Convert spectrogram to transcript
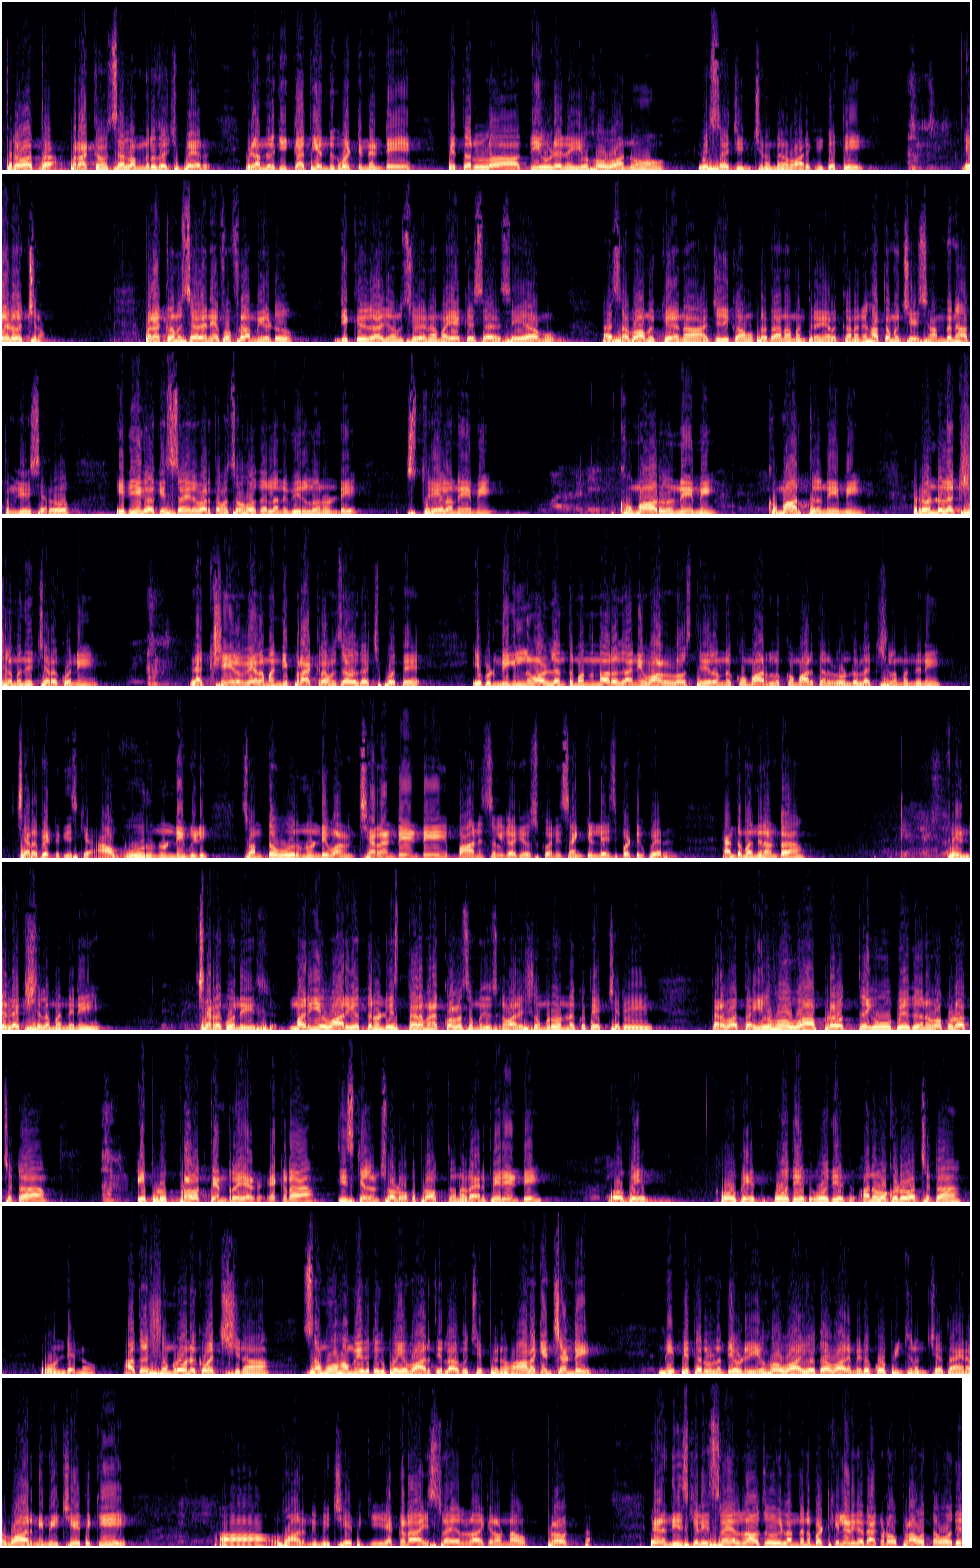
తర్వాత పరాక్రమశాలు అందరూ చచ్చిపోయారు. వీళ్ళందరికీ గతి ఎందుకు పట్టిందంటే పితరుల దేవుడైన యుహోవాను విసర్జించినందున వారికి గతి. ఏడు వచ్చిన పరాక్రమశాలైన ఎఫ్రామీయుడు జిక్రి రాజవంశుడైన మయక సేయాము సభాముఖ్యులైన అజ్జిలికాము ప్రధానమంత్రి అయిన ఎలకానని హతము చేసి అందరిని హతము చేశారు. ఇదిగా ఇస్రాయేల్ వారు తమ సహోదరులను వీరిలో నుండి స్త్రీలనేమి కుమారులనేమి కుమార్తెలనేమి రెండు లక్షల మంది చెరకొని లక్ష ఇరవై వేల మంది పరాక్రమశాలు చచ్చిపోతే ఇప్పుడు మిగిలిన వాళ్ళు ఎంతమంది ఉన్నారు కానీ వాళ్ళలో స్త్రీలను కుమారులు కుమార్తెను రెండు లక్షల మందిని చెరబెట్టి తీసుకెళ్ళి ఆ ఊరు నుండి విడి సొంత ఊరు నుండి వాళ్ళని చెర అంటే ఏంటి? బానిసలుగా చేసుకొని సంఖ్యలు వేసి పట్టుకుపోయారండి. ఎంతమందినంట? రెండు లక్షల మందిని చెరగొని మరియు వారి యుద్ధ నుండి విస్తారమైన కొలసము సొమ్ము తీసుకుని వారి షుమ్రోన్లకు తెచ్చిరి. తర్వాత యుహోవా ప్రవక్త ఓబేదు అని ఒకడు వచ్చట. ఇప్పుడు ప్రవక్త ఎంటర్ అయ్యాడు. ఎక్కడ? తీసుకెళ్ళిన చూడ ఒక ప్రవక్త ఉన్నాడు. ఆయన పేరేంటి? ఓబేద్. ఓబేద్. ఓదేద్ ఓదేద్ అని ఒకడు వచ్చట ఉండెను. అతడు షుమ్రోనుకు వచ్చిన సమూహం ఎదుటికి పోయి వారిలాగు చెప్పాను. ఆలకించండి. మీ పితరుల దేవుడిని యెహోవా యోధా వారి మీద కోపించడం చేత ఆయన వారిని మీ చేతికి వారిని మీ చేతికి. ఎక్కడ ఇస్రాయేల్ దగ్గర ఉన్న ప్రవక్త. వీళ్ళని తీసుకెళ్ళి ఇస్రాయేల్ రాజు వీళ్ళందరిని పట్టుకెళ్ళాడు కదా అక్కడ ఓ ప్రవక్త ఓది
